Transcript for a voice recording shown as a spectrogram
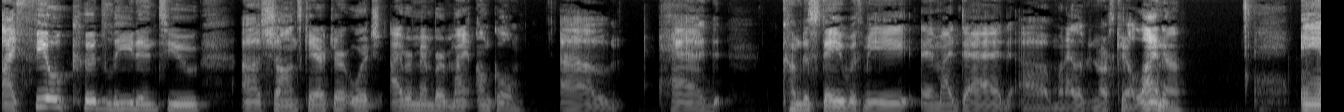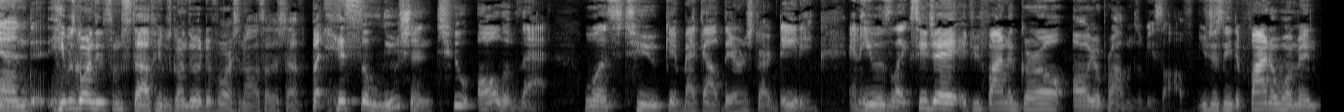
I feel could lead into uh, Sean's character. Which I remember my uncle um, had come to stay with me and my dad uh, when I lived in North Carolina. And he was going through some stuff. He was going through a divorce and all this other stuff. But his solution to all of that was to get back out there and start dating. And he was like, CJ, if you find a girl, all your problems will be solved. You just need to find a woman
